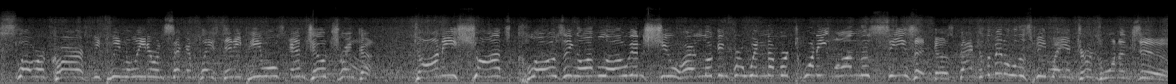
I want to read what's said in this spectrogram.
slower cars between the leader and second place, Denny Peebles and Joe Trenca. Donny Schatz closing on Logan Schuchart, looking for win number 20 on the season. Goes back to the middle of the speedway in turns one and two.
